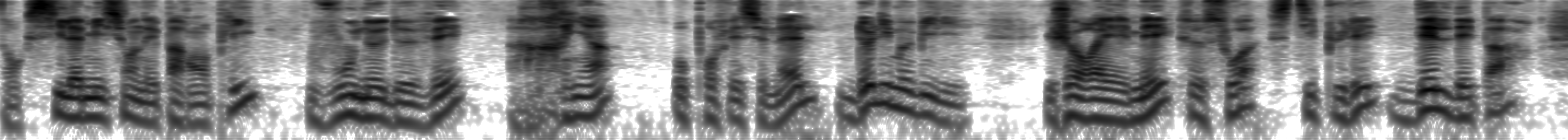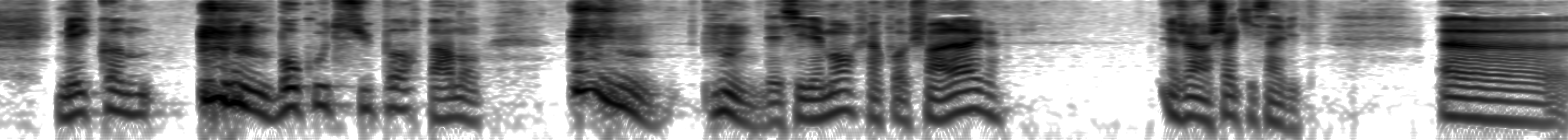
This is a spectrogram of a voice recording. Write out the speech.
Donc si la mission n'est pas remplie, vous ne devez rien aux professionnels de l'immobilier. J'aurais aimé que ce soit stipulé dès le départ, mais comme beaucoup de supports, pardon, décidément, chaque fois que je fais un live, j'ai un chat qui s'invite. Euh,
